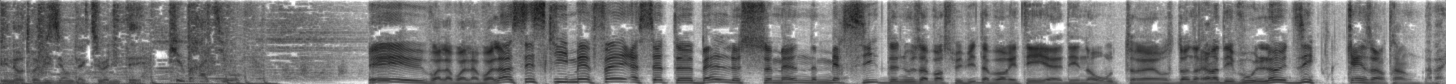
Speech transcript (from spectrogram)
Une autre vision de l'actualité. Cube Radio. Et voilà, voilà, voilà. C'est ce qui met fin à cette euh, belle semaine. Merci de nous avoir suivis, d'avoir été euh, des nôtres. Euh, On se donne rendez-vous lundi, 15h30. Bye bye.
